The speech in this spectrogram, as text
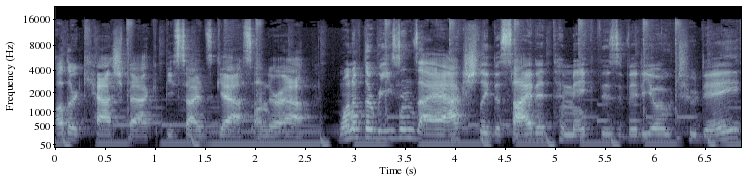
other cashback besides gas on their app. One of the reasons I actually decided to make this video today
